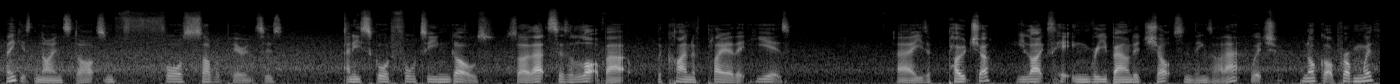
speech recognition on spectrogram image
I think it's nine starts and four sub appearances, and he scored 14 goals. So that says a lot about the kind of player that he is. Uh, he's a poacher. He likes hitting rebounded shots and things like that, which not got a problem with.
